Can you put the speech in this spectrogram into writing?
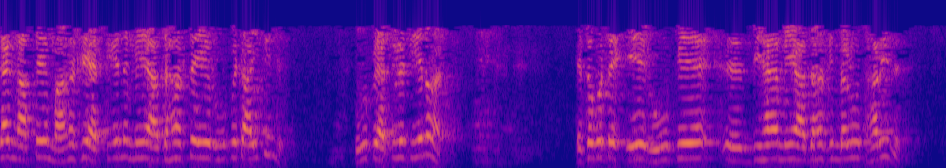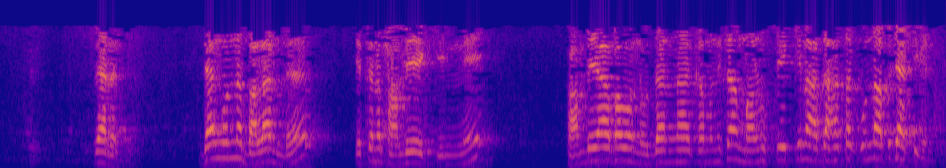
දැන් අපේ මනසේ ඇති වෙන මේ අදහස ඒ රූපෙට අයිතිද? රූපය ඇතුලේ තියෙනවද? එතකොට ඒ රූපයේ දිහා මේ අදහසින් බැලුවොත් හරියද? වැරදි. දැන් ඔන්න බලන්න එතන පඹයෙක් ඉන්නේ පඹයා බව නොදන්නාකම නිසා මිනිස්සෙක් කියන අදහසක් උන්න අපිට ඇති වෙනවා.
